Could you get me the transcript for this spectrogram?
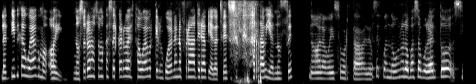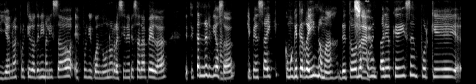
la típica weá como, ay, nosotros nos tenemos que hacer cargo de esta weá porque los weones no fueron a terapia, ¿cachai? Entonces me da rabia, no sé. No, la weá insoportable. Veces cuando uno lo pasa por alto, si ya no es porque lo tenéis analizado, es porque cuando uno recién empieza la pega, estoy tan nerviosa que pensáis como que te reís nomás de todos los comentarios que dicen porque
